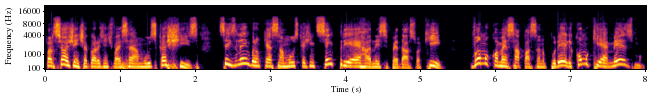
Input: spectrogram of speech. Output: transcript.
Fala assim, ó, oh, gente, agora a gente vai ensaiar a música X. Vocês lembram que essa música a gente sempre erra nesse pedaço aqui? Vamos começar passando por ele? Como que é mesmo?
